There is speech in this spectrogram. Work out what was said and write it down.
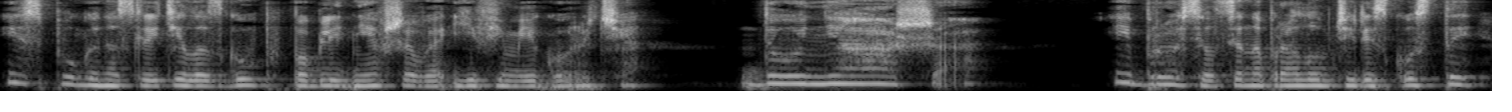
Испуганно слетела с губ побледневшего Ефим Егорыча. «Дуняша!» И бросился на пролом через кусты,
